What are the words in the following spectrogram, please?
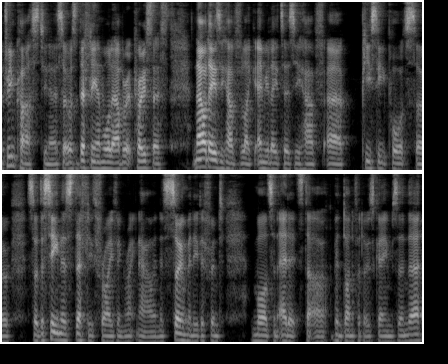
Dreamcast, you know, so it was definitely a more elaborate process. Nowadays, you have like emulators, you have uh, PC ports, so so the scene is definitely thriving right now, and there's so many different mods and edits that have been done for those games, and uh,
